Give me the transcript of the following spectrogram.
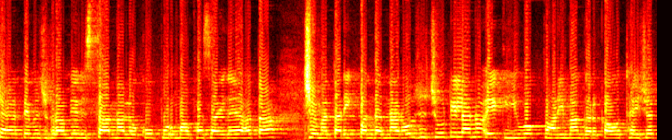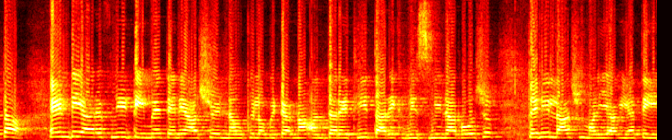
શહેર તેમજ ગ્રામ્ય વિસ્તારના લોકો પૂરમાં ફસાઈ ગયા હતા. જેમાં તારીખ પંદરના રોજ ચોટીલાનો એક યુવક પાણીમાં ગરકાવ થઈ જતા એનડીઆરએફની ટીમે તેને આશરે નવ કિલોમીટરના અંતરેથી તારીખ વીસમીના રોજ તેની લાશ મળી આવી હતી.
